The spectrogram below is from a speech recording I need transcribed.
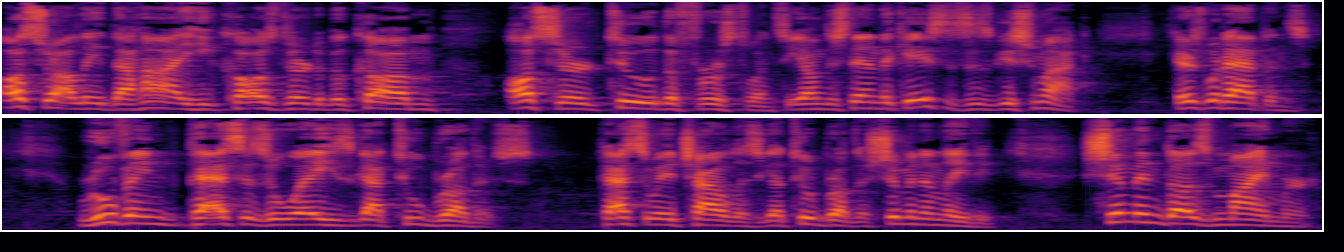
Asr Ali Dahai, he caused her to become Asr to the first one. So you understand the case? This is Gishmak. Here's what happens. Ruvain passes away, he's got two brothers. Passed away childless, he's got two brothers, Shimon and Levi. Shimon does mimer.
